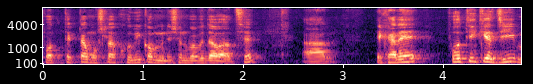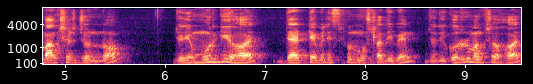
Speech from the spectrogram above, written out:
প্রত্যেকটা মশলা খুবই কম্বিনেশনভাবে দেওয়া আছে। আর এখানে প্রতি কেজি মাংসের জন্য যদি মুরগি হয়, দেড় টেবিল স্পুন মশলা দিবেন। যদি গরুর মাংস হয়,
